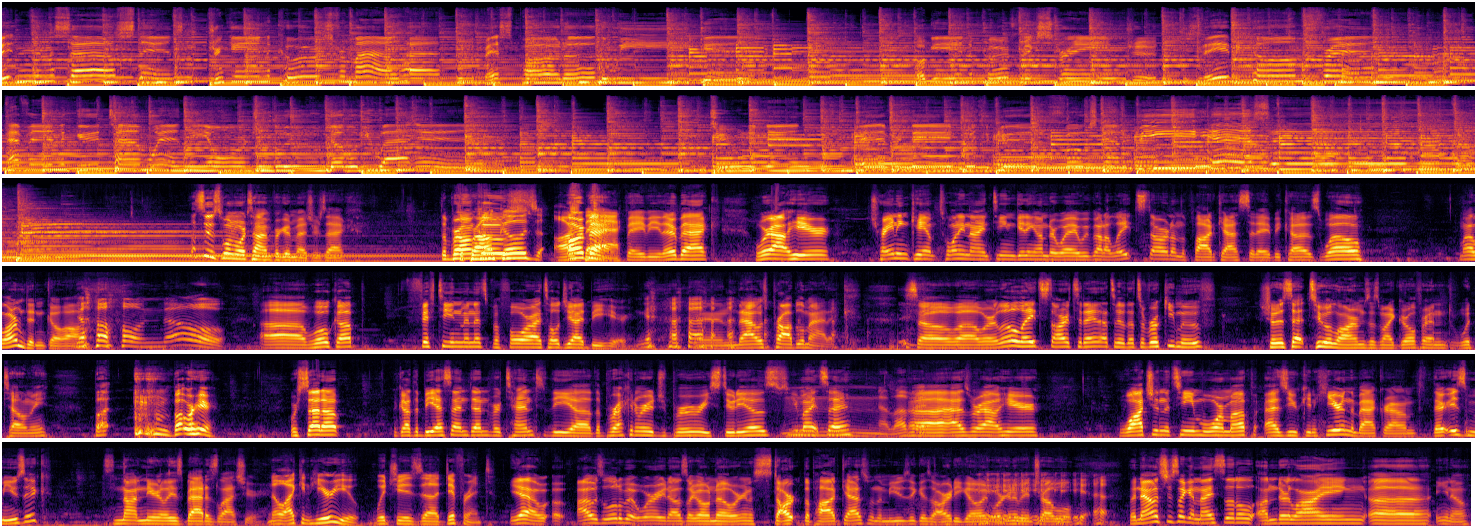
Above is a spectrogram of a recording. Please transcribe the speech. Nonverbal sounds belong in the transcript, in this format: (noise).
Sitting in the south stands, drinking the Coors from Mile High. The best part of the weekend, hugging a perfect stranger as they become a friend, do this one more time for good measure, Zach. The Broncos, the Broncos are, are back. back, baby. They're back. We're out here. Training camp 2019 getting underway. We've got a late start on the podcast today because, well, my alarm didn't go off. (laughs) Oh, no. Uh, woke up 15 minutes before I told you I'd be here. (laughs) and that was problematic. So uh, we're a little late start today. That's a, that's a rookie move. Should have set two alarms, as my girlfriend would tell me. But, (clears throat) but we're here we're set up. We got the BSN Denver tent, the uh, the Breckenridge Brewery Studios, you mm, might say. I love it. Uh, as we're out here watching the team warm up, as you can hear in the background, there is music. It's not nearly as bad as last year. No, I can hear you, which is uh, different. Yeah, uh, I was a little bit worried. I was like, "Oh no, we're gonna start the podcast when the music is already going. We're gonna be in (laughs) trouble." yeah. But now it's just like a nice little underlying, uh, you know,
